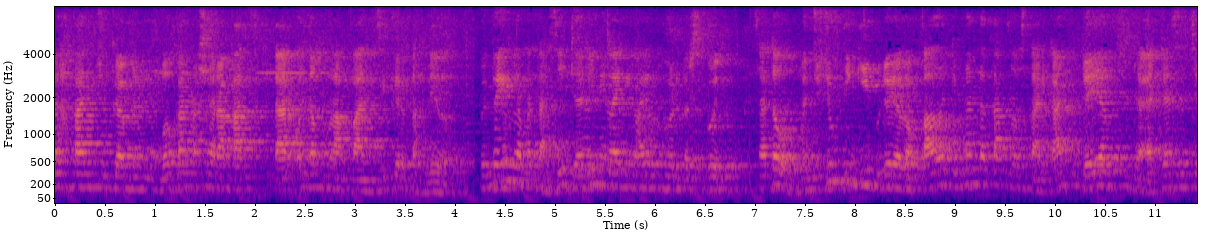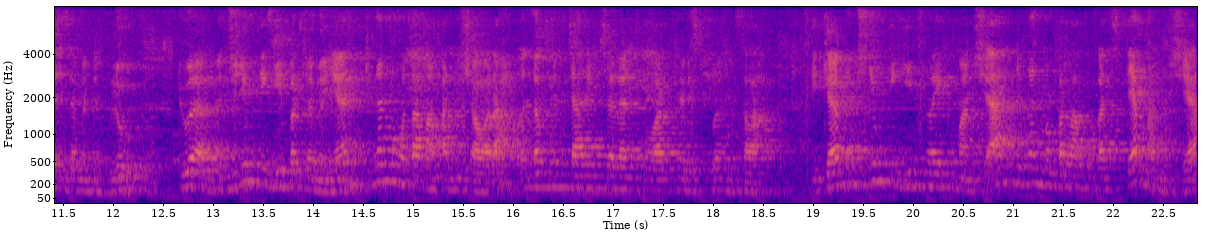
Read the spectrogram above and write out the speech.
bahkan juga mengumpulkan masyarakat sekitar untuk melakukan zikir tahlil. Bentuk implementasi dari nilai-nilai luhur tersebut. Satu, menjunjung tinggi budaya lokal dengan tetap melestarikan budaya yang sudah ada sejak zaman dahulu. Dua, menjunjung tinggi perdamaian dengan mengutamakan musyawarah untuk mencari jalan keluar dari sebuah masalah. Tiga, menjunjung tinggi nilai kemanusiaan dengan memperlakukan setiap manusia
